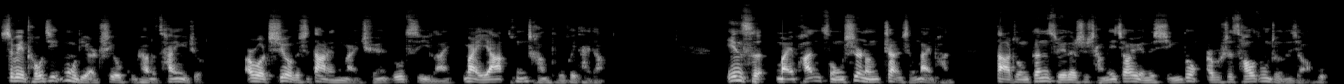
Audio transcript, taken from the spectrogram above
是为投机目的而持有股票的参与者，而我持有的是大量的买权，如此一来，卖压通常不会太大。因此，买盘总是能战胜卖盘。大众跟随的是场内交易员的行动，而不是操纵者的脚步。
